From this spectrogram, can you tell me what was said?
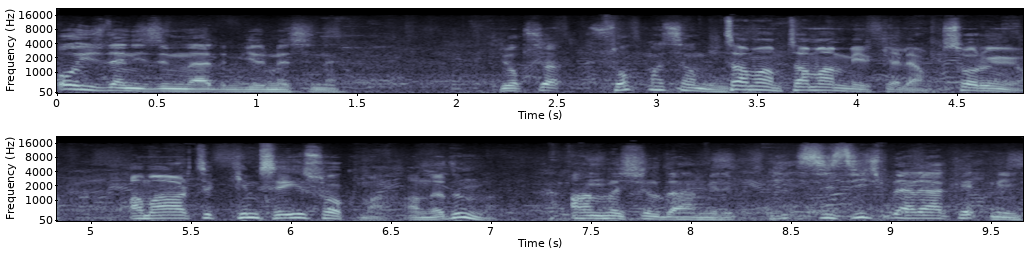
O yüzden izin verdim girmesine. Yoksa sokmasam mıyım? Tamam tamam Mirkelam sorun yok. Ama artık kimseyi sokma anladın mı? Anlaşıldı amirim. Siz hiç merak etmeyin.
